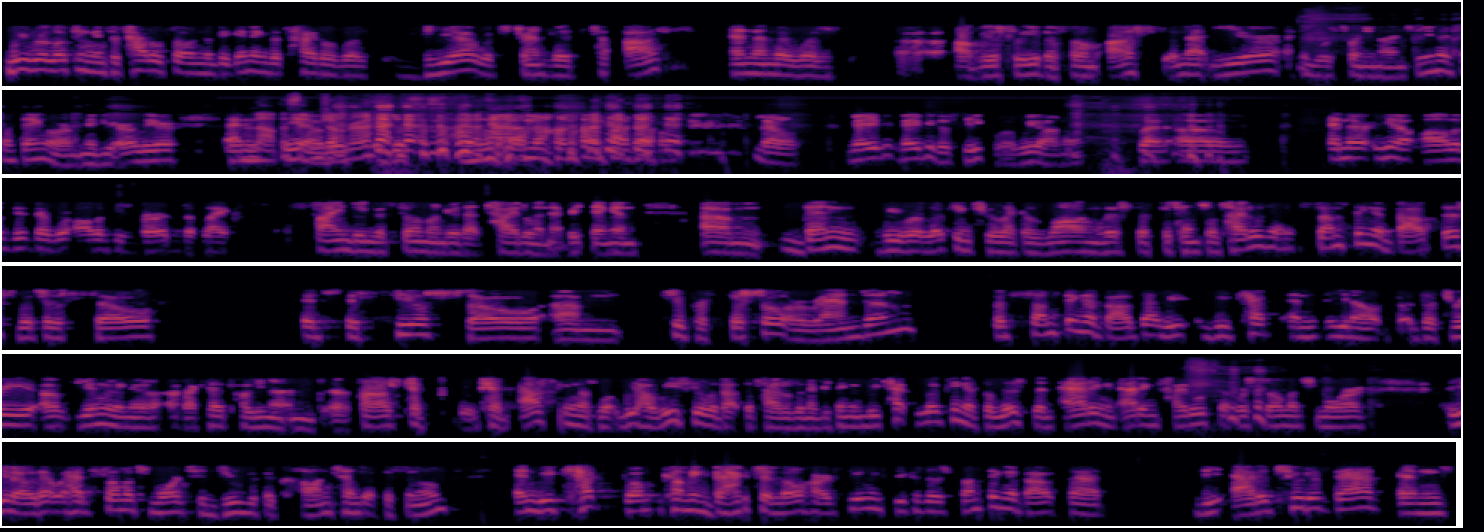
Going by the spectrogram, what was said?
We were looking into titles. So in the beginning, the title was "Wir," which translates to us, and then there was uh, obviously the film Us in that year. I think it was 2019 or something, or maybe earlier. And Not the same know, genre. just- no, no, no, no, no, no. Maybe maybe the sequel. We don't know. But um, and there, you know, all of the, there were all of these burdens of like finding the film under that title and everything. And um, then we were looking through like a long list of potential titles, and something about this which is so it it feels so um, superficial or random. But something about that we we kept and you know the three of Jüngling, uh, Raquel, Paulina, and uh, Faraz kept kept asking us what we, how we feel about the titles and everything, and we kept looking at the list and adding and adding titles that were so much more, you know, that had so much more to do with the content of the film, and we kept go- coming back to No Hard Feelings because there's something about that, the attitude of that, and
